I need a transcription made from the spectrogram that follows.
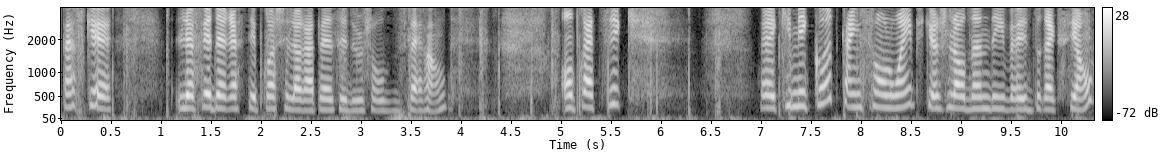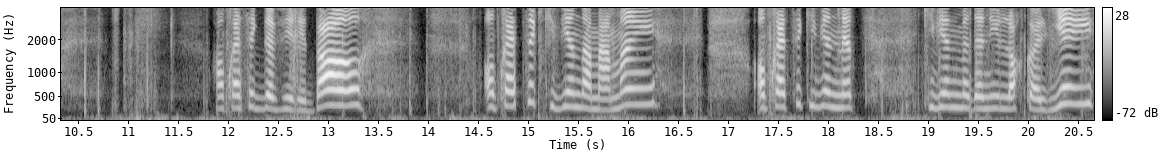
parce que le fait de rester proche et le rappel, c'est deux choses différentes. On pratique euh, qui m'écoutent quand ils sont loin puis que je leur donne des euh, directions. On pratique de virer de bord. On pratique qu'ils viennent dans ma main. On pratique qu'ils viennent mettre, qu'ils viennent me donner leur collier.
